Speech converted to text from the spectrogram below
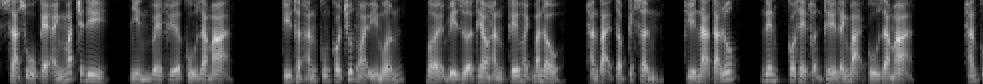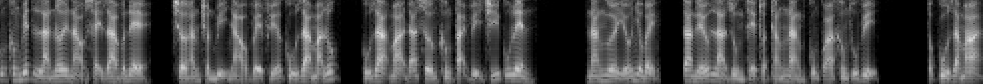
xa xù kẹ ánh mắt chết đi, nhìn về phía cụ già mạ. Kỳ thật hắn cũng có chút ngoài ý muốn, bởi vì dựa theo hắn kế hoạch ban đầu, hắn tại tập kích sần thì nạ tạ lúc, nên có thể thuận thế đánh bại cụ già mạ. Hắn cũng không biết là nơi nào xảy ra vấn đề, chờ hắn chuẩn bị nào về phía cụ già mạ lúc, cụ già mạ đã sớm không tại vị trí cũ lên nàng người yếu nhiều bệnh, ta nếu là dùng thể thuật thắng nàng cũng quá không thú vị. Tộc cụ ra mạ.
